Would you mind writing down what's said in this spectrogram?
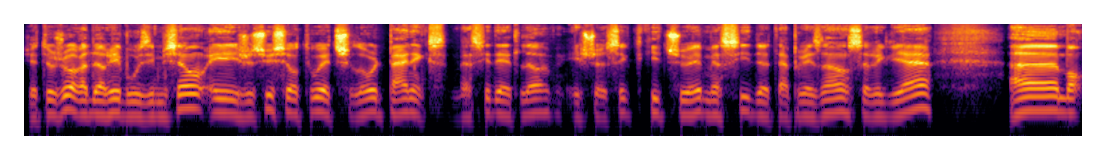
j'ai toujours adoré vos émissions et je suis sur Twitch, Lord Panics. Merci d'être là et je sais qui tu es. Merci de ta présence régulière. Euh, bon,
